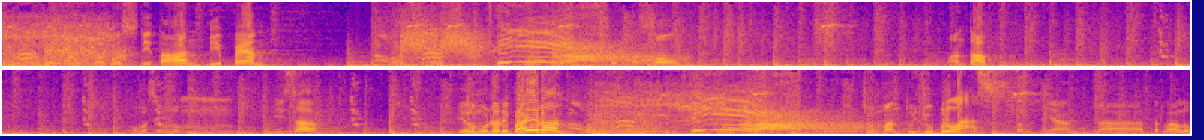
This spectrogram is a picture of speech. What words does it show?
Hmm, bagus, ditahan, di pen. Assault. Mantap. Kok masih belum bisa? Ilmu dari Byron. Ah, cuman 17. Ternyata terlalu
